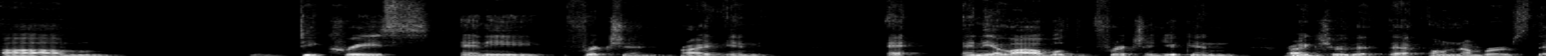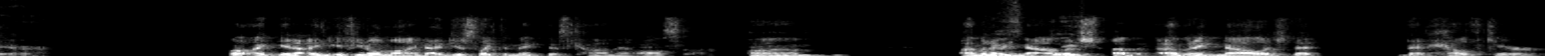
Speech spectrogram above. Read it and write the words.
um, decrease any friction, right? In a, any allowable friction, you can right. make sure that that phone number is there. Well, I, you know, if you don't mind, I'd just like to make this comment also. Um, I'm going to acknowledge. I'm, I'm going to acknowledge that that healthcare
